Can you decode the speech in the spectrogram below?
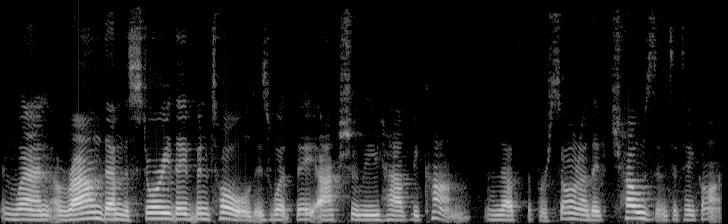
And when around them the story they've been told is what they actually have become, and that's the persona they've chosen to take on.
